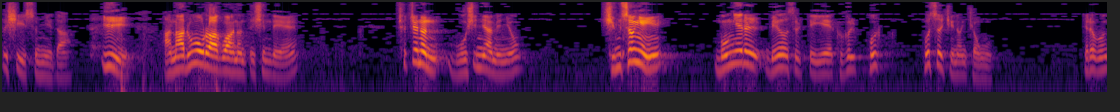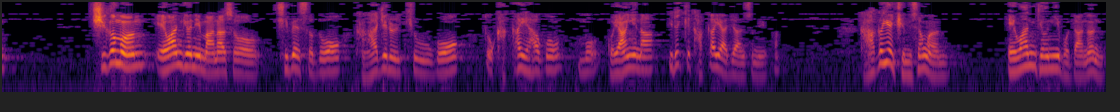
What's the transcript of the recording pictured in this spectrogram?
뜻이 있습니다. 이 아나루오라고 하는 뜻인데 첫째는 무엇이냐면요. 짐승이 멍에를 메었을 때에 그걸 벗어지는 경우. 여러분, 지금은 애완견이 많아서 집에서도 강아지를 키우고 또 가까이 하고 뭐 고양이나 이렇게 가까이 하지 않습니까? 과거의 짐승은 애완견이보다는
